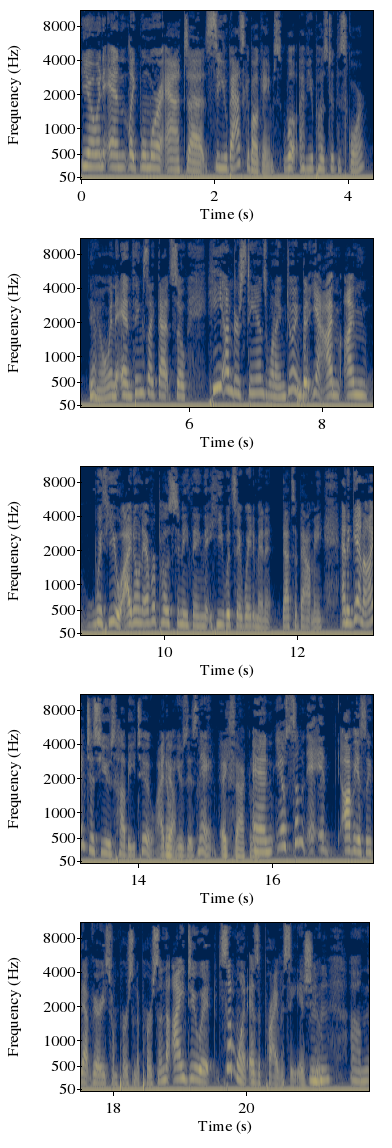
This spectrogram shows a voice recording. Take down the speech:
You know, and and like when we're at uh, CU basketball games, well, have you posted the score? You know, and, and things like that. So he understands what I'm doing. But yeah, I'm I'm with you. I don't ever post anything that he would say, "Wait a minute, that's about me." And again, I just use hubby too. I don't Yeah. use his name. Exactly. And you know, some it, obviously that varies from person to person. I do it somewhat as a privacy issue, um,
